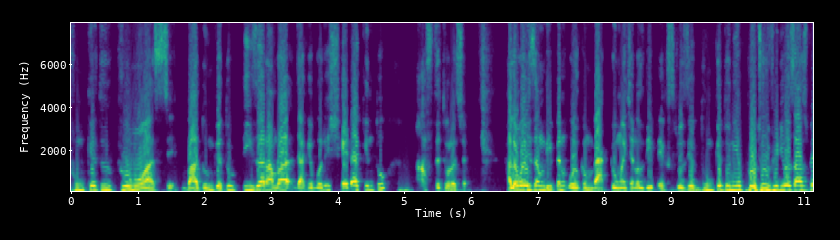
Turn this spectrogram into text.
ধূমকেতুর প্রোমো আসছে বা ধূমকেতুর টিজার আমরা যাকে বলি সেটা কিন্তু আসতে চলেছে। হ্যালো গাইজ আমি Dipen welcome back to my channel Deep exclusive ধূমকেতু নিয়ে প্রচুর ভিডিওস আসবে।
